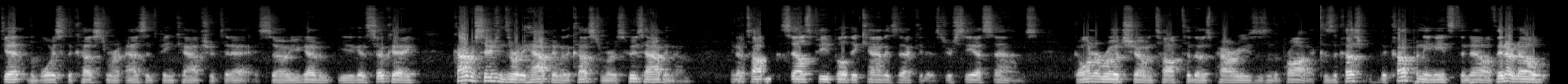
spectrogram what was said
get the voice of the customer as it's being captured today. So you got to you got to say, okay, conversations are already happening with the customers. Who's having them? You know, talking to the salespeople, the account executives, your CSMs. Go on a roadshow and talk to those power users of the product because the customer, the company needs to know if they don't know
